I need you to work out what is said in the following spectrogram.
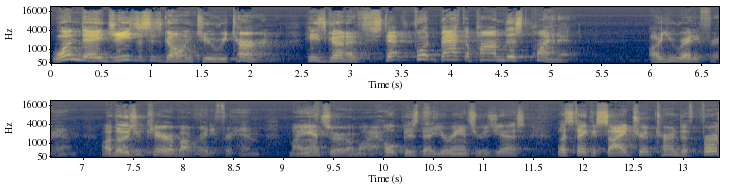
One day, Jesus is going to return He's going to step foot back upon this planet. Are you ready for him? Are those you care about ready for him? My answer, or my hope is that your answer is yes. Let's take a side trip. Turn to 1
